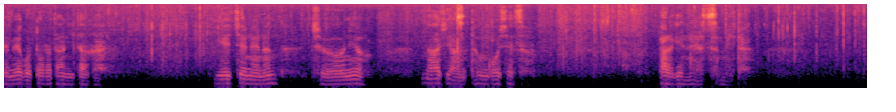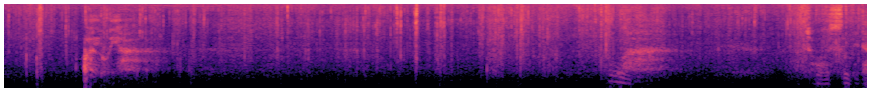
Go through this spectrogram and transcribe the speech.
헤매고 돌아다니다가 예전에는 전혀 나지 않던 곳에서 발견했습니다. 아이고야. 우와. 좋습니다.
